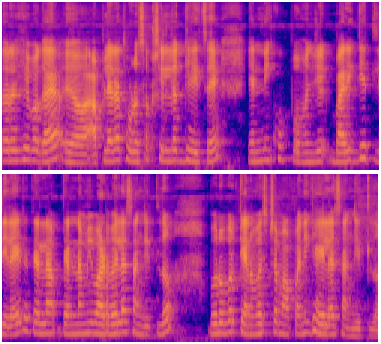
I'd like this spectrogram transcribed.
तर हे बघा आपल्याला थोडंसं शिल्लक घ्यायचं आहे यांनी खूप म्हणजे बारीक घेतलेलं आहे. तर त्याला त्यांना मी वाढवायला सांगितलं. बरोबर कॅनव्हासच्या मापाने घ्यायला सांगितलं.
